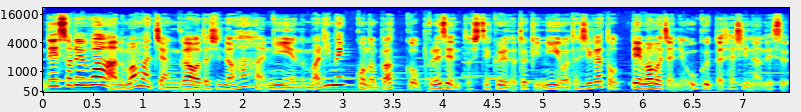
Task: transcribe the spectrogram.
でそれはあのママちゃんが私の母にあのマリメッコのバッグをプレゼントしてくれた時に私が撮ってママちゃんに送った写真なんです。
